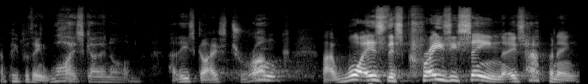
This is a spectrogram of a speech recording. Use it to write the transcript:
And people think, what is going on? Are these guys drunk? Like, what is this crazy scene that is happening?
